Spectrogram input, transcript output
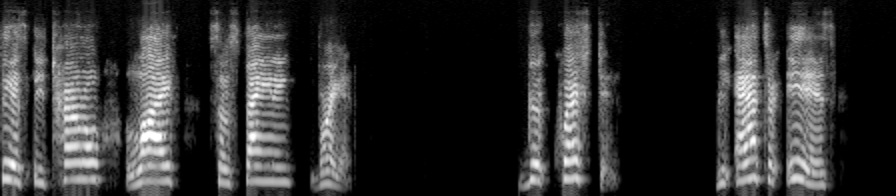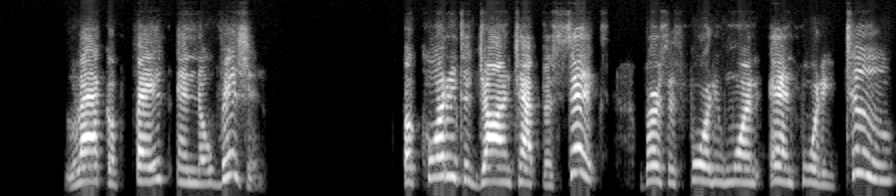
this eternal life sustaining bread? Good question. The answer is lack of faith and no vision. According to John chapter 6, verses 41 and 42,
